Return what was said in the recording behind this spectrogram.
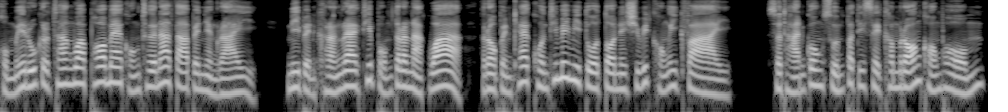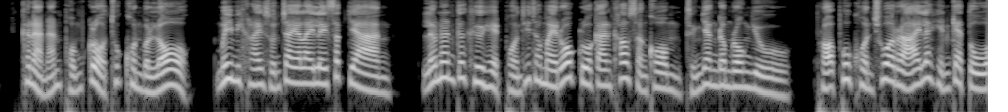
ผมไม่รู้กระทั่งว่าพ่อแม่ของเธอหน้าตาเป็นอย่างไร นี่เป็นครั้งแรกที่ผมตระหนักว่า เราเป็นแค่คนที่ไม่มีตัวตนในชีวิตของอีกฝ่าย สถานกงสุลปฏิเสธคำร้องของผม ขณะนั้นผมโกรธทุกคนบนโลก ไม่มีใครสนใจอะไรเลยสักอย่าง แล้วนั่นก็คือเหตุผลที่ทำไมโรคกลัวการเข้าสังคมถึงยังดำรงอยู่ เพราะผู้คนชั่วร้ายและเห็นแก่ตัว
